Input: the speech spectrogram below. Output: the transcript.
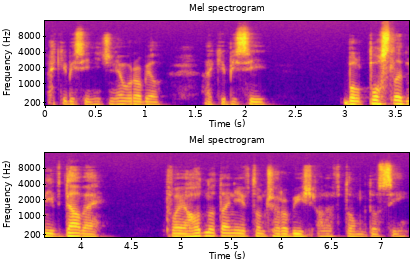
Aj keby si nič neurobil, aj keby si bol posledný v dave, tvoja hodnota nie je v tom, čo robíš, ale v tom, kto si.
